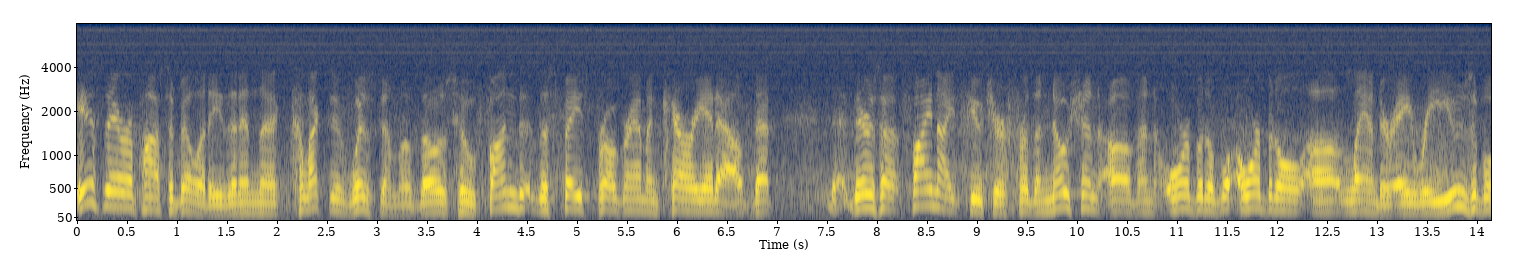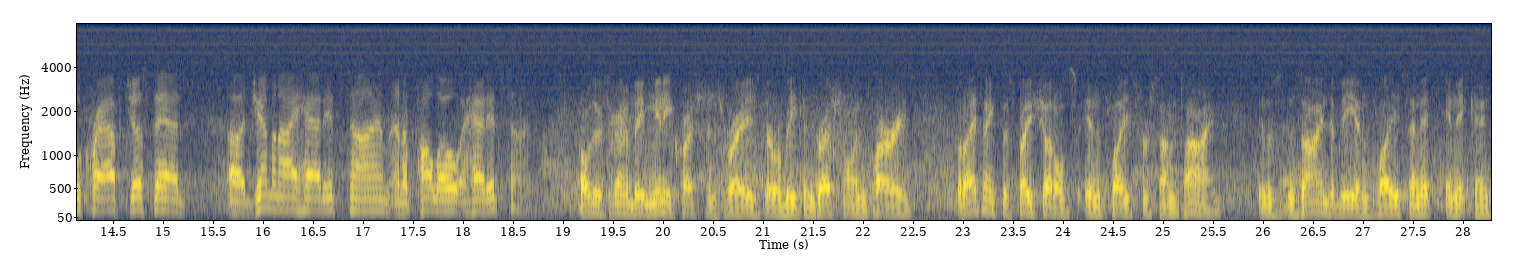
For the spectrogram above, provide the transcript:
Is there a possibility that in the collective wisdom of those who fund the space program and carry it out, that there's a finite future for the notion of an orbital, orbital uh, lander, a reusable craft, just as uh, Gemini had its time and Apollo had its time? Oh, there's going to be many questions raised. There will be congressional inquiries. But I think the space shuttle's in place for some time. It was designed to be in place, and it, and it can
